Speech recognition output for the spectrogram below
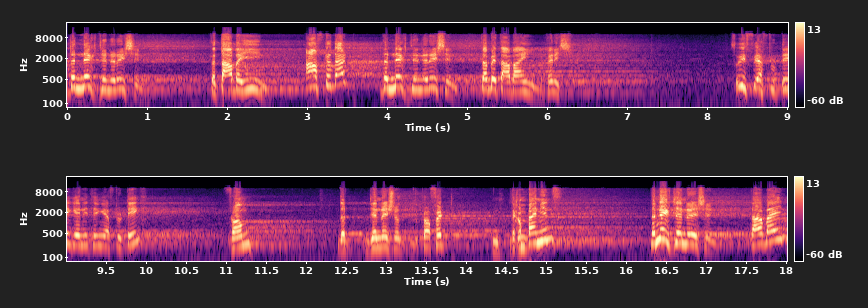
the next generation, the Tabaeen. After that, the next generation, Tabe Tabaeen. Finish. So if you have to take anything, you have to take from the generation of the Prophet, the companions, the next generation, Tabain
